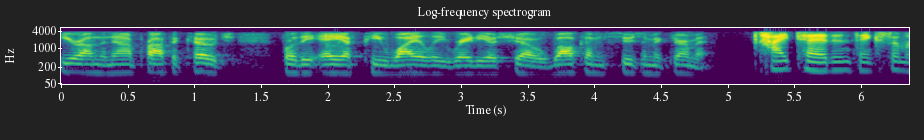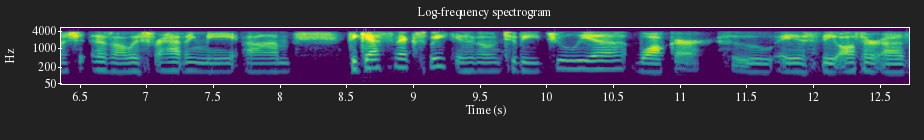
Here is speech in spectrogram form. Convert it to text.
here on the Nonprofit Coach for the AFP Wiley radio show? Welcome, Susan McDermott. Hi, Ted, and thanks so much, as always, for having me. Um, the guest next week is going to be Julia Walker, who is the author of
